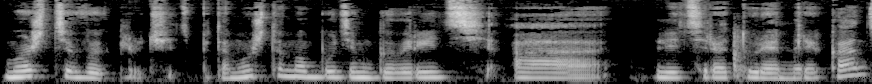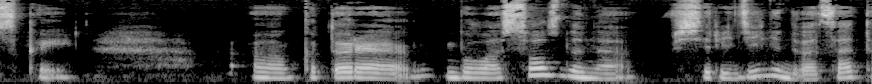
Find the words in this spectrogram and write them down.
можете выключить, потому что мы будем говорить о литературе американской, э, которая была создана в середине 20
